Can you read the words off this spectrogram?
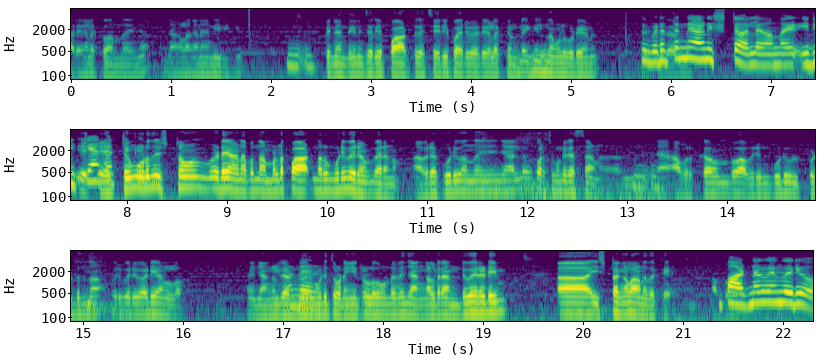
ആരെങ്കിലൊക്കെ വന്നു കഴിഞ്ഞാൽ ഞങ്ങൾ അങ്ങനെ ഇരിക്കും. പിന്നെ എന്തെങ്കിലും ചെറിയ പാട്ട് കച്ചേരി പരിപാടികളൊക്കെ ഉണ്ടെങ്കിൽ നമ്മൾ ഇവിടെയാണ് ഇവിടെ തന്നെയാണ് ഇഷ്ടം അല്ലേ? നന്നായി ഇരിക്കാൻ ഏറ്റവും കൂടുതൽ ഇഷ്ടം ഇവിടെയാണ്. അപ്പൊ നമ്മുടെ പാർട്ട്ണറും കൂടി വരും വരണം. അവരെ കൂടി വന്നു കഴിഞ്ഞാൽ കുറച്ചും കൂടി രസമാണ് അവർക്കാവുമ്പോൾ അവരും കൂടി ഉൾപ്പെടുന്ന ഒരു പരിപാടിയാണല്ലോ. ഞങ്ങൾ രണ്ടുപേരും കൂടി തുടങ്ങിയിട്ടുള്ളത് കൊണ്ട് തന്നെ ഞങ്ങളുടെ രണ്ടുപേരുടെയും ഇഷ്ടങ്ങളാണ് ഇതൊക്കെ. പാർട്ട്ണർ വരുമോ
